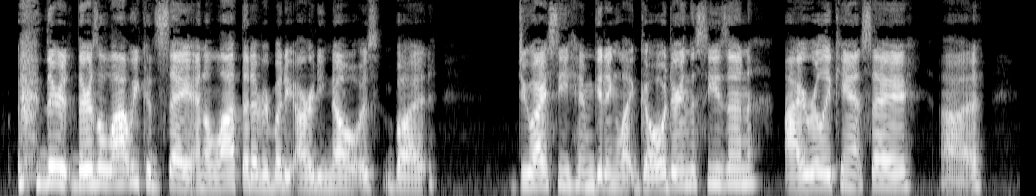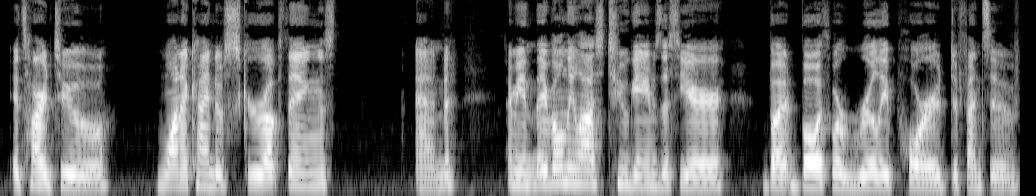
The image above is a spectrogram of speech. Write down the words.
there, there's a lot we could say, and a lot that everybody already knows. But do I see him getting let go during the season? I really can't say. Uh, it's hard to want to kind of screw up things, and I mean they've only lost two games this year, but both were really poor defensive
